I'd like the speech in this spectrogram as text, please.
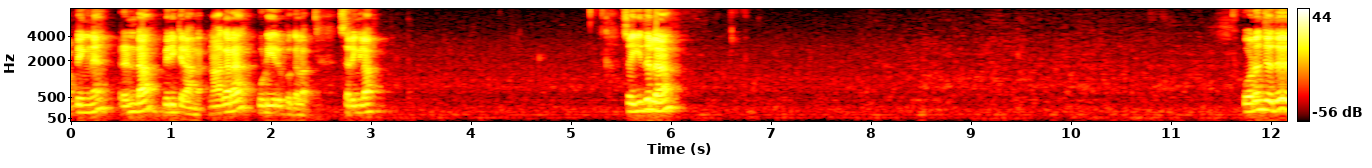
அப்படின்னு ரெண்டா பிரிக்கிறாங்க. நகர குடியிருப்புகளை. சரிங்களா? ஸோ இதுல குறைஞ்சது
